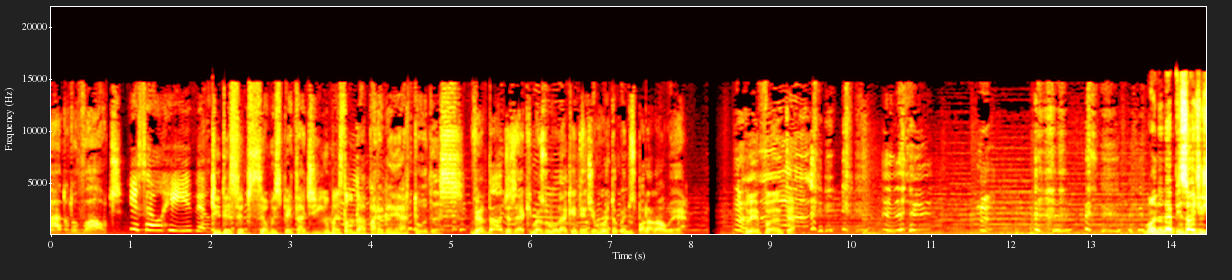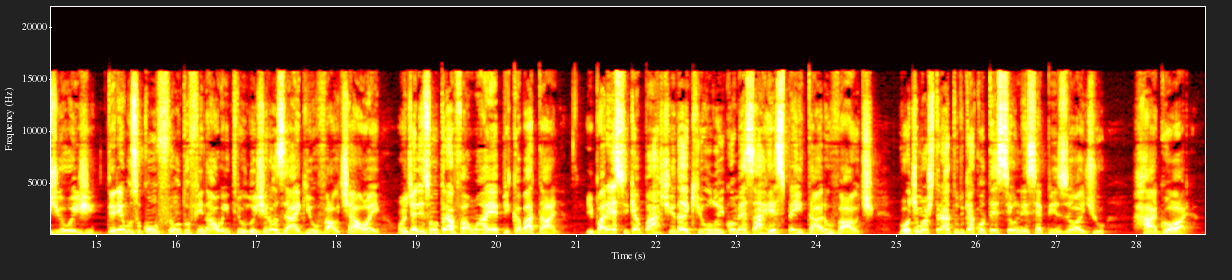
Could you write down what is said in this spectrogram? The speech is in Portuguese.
coitado do Valt. Isso é horrível. Que decepção, espetadinho, mas não dá para ganhar todas. Verdade, Zack, mas o moleque entende muito bem dos Paranauê. Levanta. Mano, no episódio de hoje, teremos o confronto final entre o Lui Shirozagi e o Valt Aoi, onde eles vão travar uma épica batalha. E parece que a partir daqui o Lui começa a respeitar o Valt. Vou te mostrar tudo o que aconteceu nesse episódio agora.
